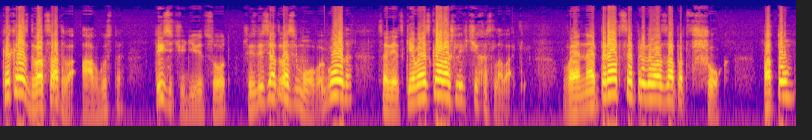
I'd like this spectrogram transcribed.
Как раз 20 августа 1968 года советские войска вошли в Чехословакию. Военная операция привела Запад в шок, потом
